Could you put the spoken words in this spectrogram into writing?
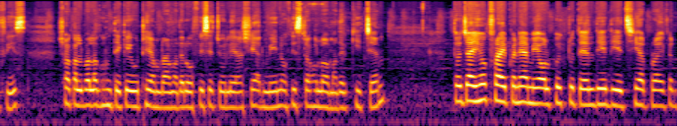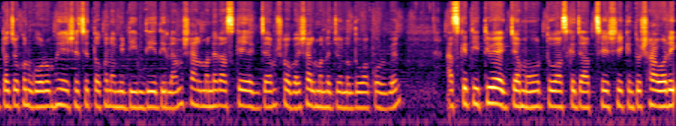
অফিস সকালবেলা ঘুম থেকে উঠে আমরা আমাদের অফিসে চলে আসি। আর মেইন অফিসটা হলো আমাদের কিচেন তো যাই হোক ফ্রাই প্যানে আমি অল্প একটু তেল দিয়ে দিয়েছি। আর ফ্রাই প্যানটা যখন গরম হয়ে এসেছে, তখন আমি ডিম দিয়ে দিলাম। সালমানের আজকে এক্সাম সবাই সালমানের জন্য দোয়া করবেন। আজকে তৃতীয় এক্সাম ওর, তো আজকে যাচ্ছে, সে কিন্তু শাওয়ারে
